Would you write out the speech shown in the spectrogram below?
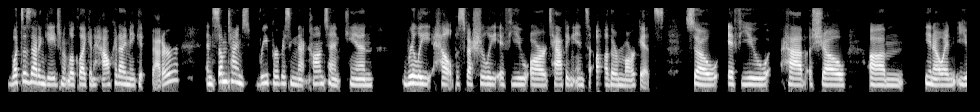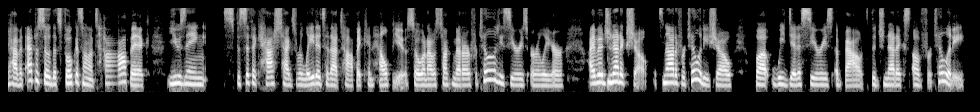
what does that engagement look like and how could I make it better? And sometimes repurposing that content can really help, especially if you are tapping into other markets. So if you have a show, um, you know, and you have an episode that's focused on a topic, using specific hashtags related to that topic can help you. So when I was talking about our fertility series earlier, I have a genetic show. It's not a fertility show, but we did a series about the genetics of fertility.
